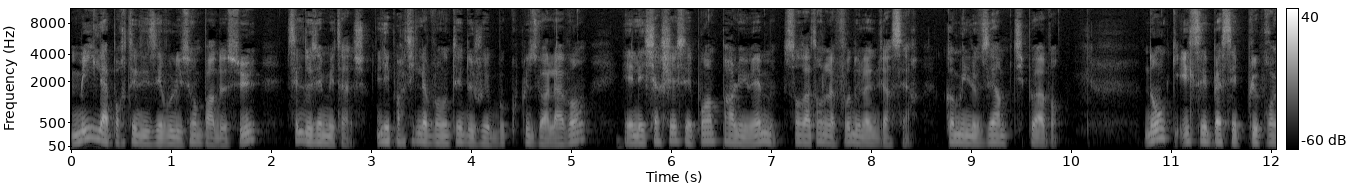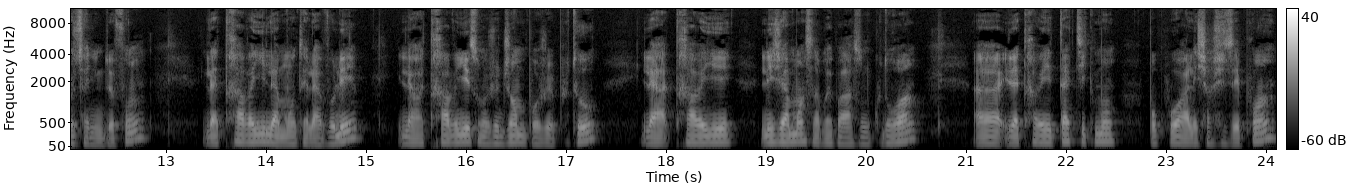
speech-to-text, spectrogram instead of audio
Mais il a apporté des évolutions par-dessus, c'est le deuxième étage. Il est parti de la volonté de jouer beaucoup plus vers l'avant et aller chercher ses points par lui-même sans attendre la faute de l'adversaire, comme il le faisait un petit peu avant. Donc il s'est placé plus proche de sa ligne de fond, il a travaillé la montée à la volée, il a travaillé son jeu de jambes pour jouer plus tôt, il a travaillé légèrement sa préparation de coup droit, euh, il a travaillé tactiquement pour pouvoir aller chercher ses points.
